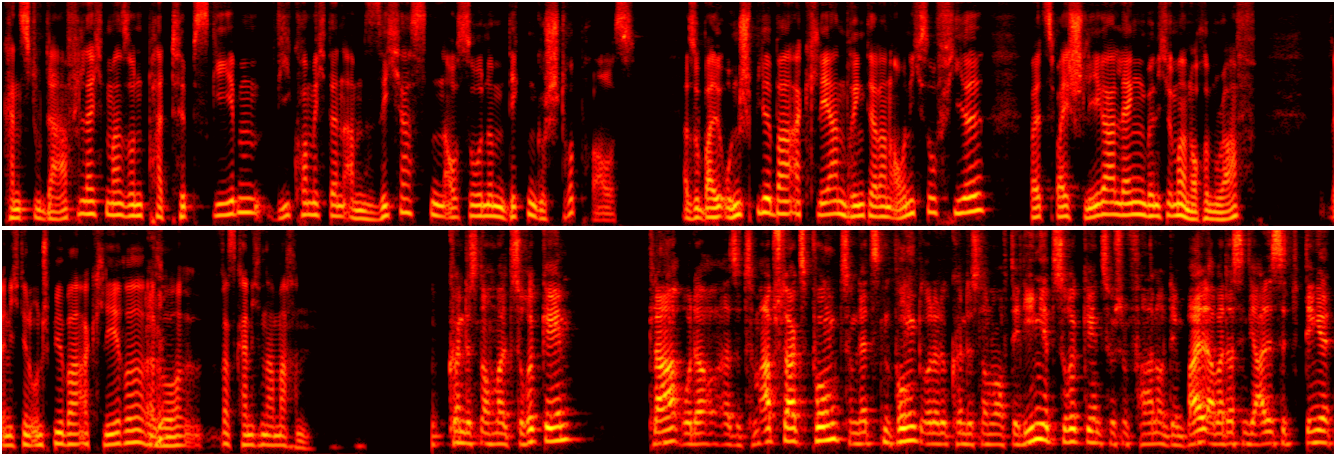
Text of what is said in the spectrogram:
Kannst du da vielleicht mal so ein paar Tipps geben? Wie komme ich denn am sichersten aus so einem dicken Gestrüpp raus? Also Ball unspielbar erklären bringt ja dann auch nicht so viel, weil zwei Schlägerlängen bin ich immer noch im Rough, wenn ich den unspielbar erkläre. Mhm. Also was kann ich denn da machen? Du könntest nochmal zurückgehen, Klar, oder also zum Abschlagspunkt, zum letzten Punkt, oder du könntest nochmal auf der Linie zurückgehen zwischen Fahne und dem Ball, aber das sind ja alles Dinge,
